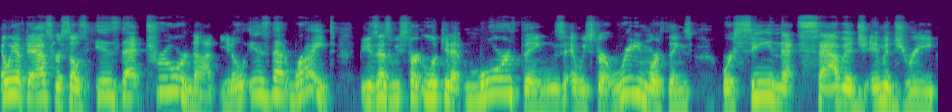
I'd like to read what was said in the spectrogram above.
And we have to ask ourselves, is that true or not? You know, is that right? Because as we start looking at more things and we start reading more things, we're seeing that savage imagery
